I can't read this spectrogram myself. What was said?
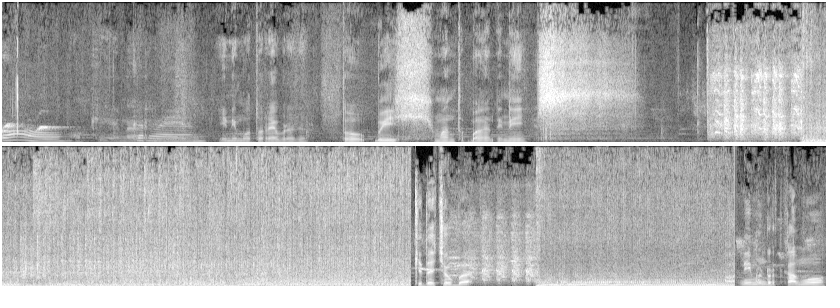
Wow, Oke, nah keren. ini ini motornya brother. Tuh, wih mantep banget ini. Kita coba. Ini menurut kamu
